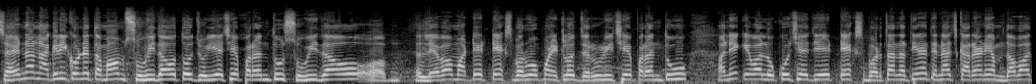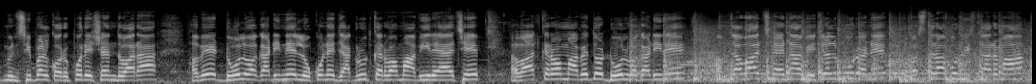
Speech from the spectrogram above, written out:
શહેરના નાગરિકોને તમામ સુવિધાઓ તો જોઈએ છે, પરંતુ સુવિધાઓ લેવા માટે ટેક્સ ભરવો પણ એટલો જ જરૂરી છે, પરંતુ અનેક એવા લોકો છે જે ટેક્સ ભરતા નથી ને તેના જ કારણે અમદાવાદ મ્યુનિસિપલ કોર્પોરેશન દ્વારા હવે ઢોલ વગાડીને લોકોને જાગૃત કરવામાં આવી રહ્યા છે. વાત કરવામાં આવે તો ઢોલ વગાડીને અમદાવાદ શહેરના વેજલપુર અને વસ્ત્રાપુર વિસ્તારમાં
